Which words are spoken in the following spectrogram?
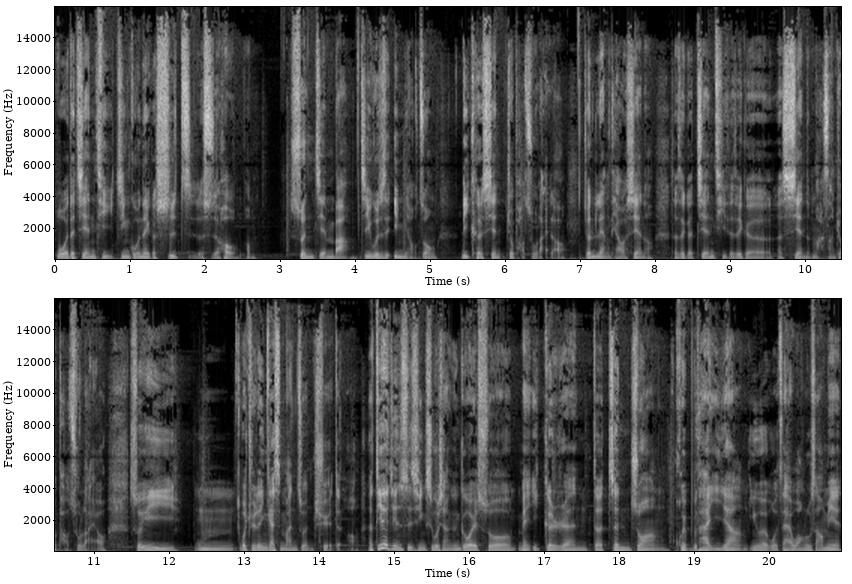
我的简体经过那个试纸的时候哦，瞬间吧，几乎是一秒钟。立刻线就跑出来了哦，就两条线哦的这个简体的这个线马上就跑出来哦，所以嗯，我觉得应该是蛮准确的哦。那第二件事情是，我想跟各位说，每一个人的症状会不太一样，因为我在网络上面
